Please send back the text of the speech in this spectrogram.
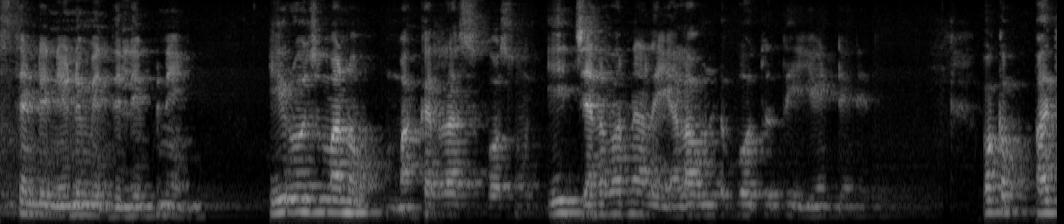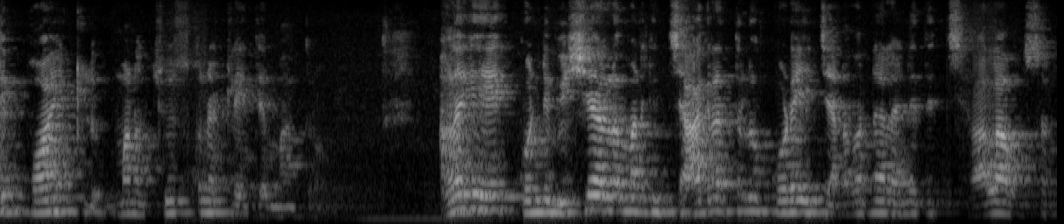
నమస్తే అండి. నేను మీ దిలీప్‌ని. ఈరోజు మనం మకర రాశి కోసం ఈ జనవరి నెల ఎలా ఉండిపోతుంది ఏంటి అనేది ఒక పది పాయింట్లు మనం చూసుకున్నట్లయితే మాత్రం అలాగే కొన్ని విషయాల్లో మనకి జాగ్రత్తలు కూడా ఈ జనవరి నెల అనేది చాలా అవసరం.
